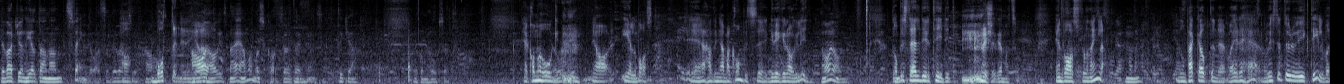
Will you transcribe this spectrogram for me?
Det vart ju en helt annan sväng då. Alltså. Det vart Ja. ju, ja. Botten i det hela. Ja, ja visst. Nej, han var musikalisk. Verkligen. Så det tycker jag. Jag kommer ihåg så att. Jag kommer ihåg, ja, elbas. Eh, Jag hade en gammal kompis, eh, Greger Agelid. Ja, ja. De beställde ju tidigt ursäkta, Mats, en bas från England. Mm. De packade upp den där. Vad är det här? De visste inte hur det gick till.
